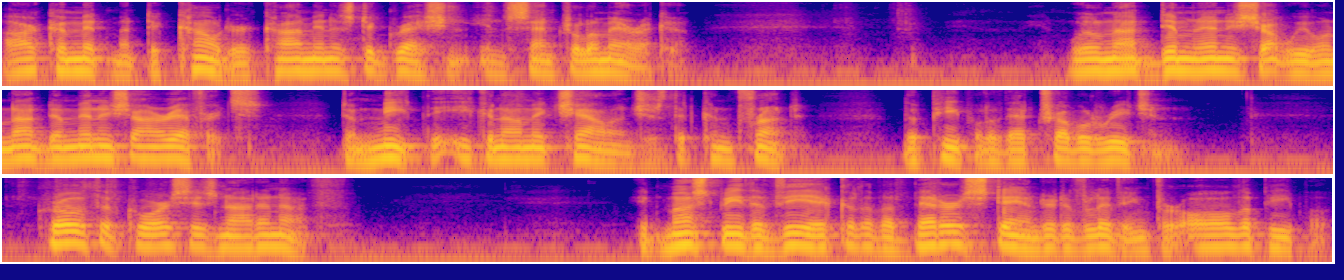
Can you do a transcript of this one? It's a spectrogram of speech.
our commitment to counter communist aggression in Central America. Will not diminish our, we will not diminish our efforts to meet the economic challenges that confront the people of that troubled region. Growth, of course, is not enough. It must be the vehicle of a better standard of living for all the people.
